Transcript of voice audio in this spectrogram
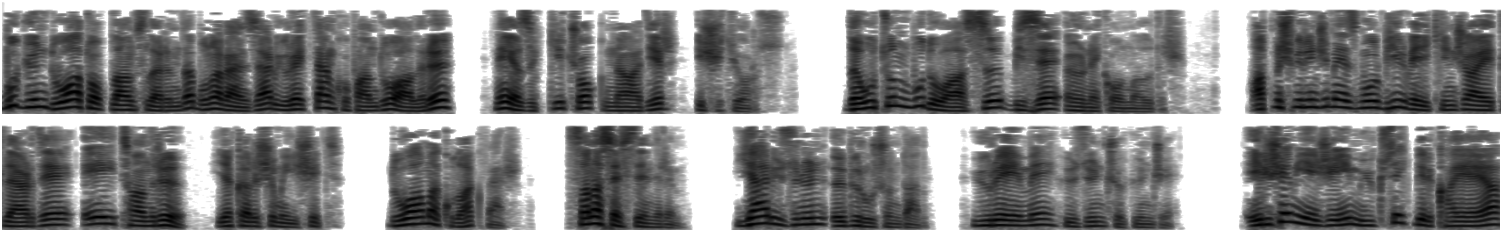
Bugün dua toplantılarında buna benzer yürekten kopan duaları ne yazık ki çok nadir işitiyoruz. Davut'un bu duası bize örnek olmalıdır. 61. mezmur 1 ve 2. ayetlerde Ey Tanrı yakarışımı işit, duama kulak ver. Sana seslenirim. Yeryüzünün öbür ucundan, yüreğime hüzün çökünce. Erişemeyeceğim yüksek bir kayaya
